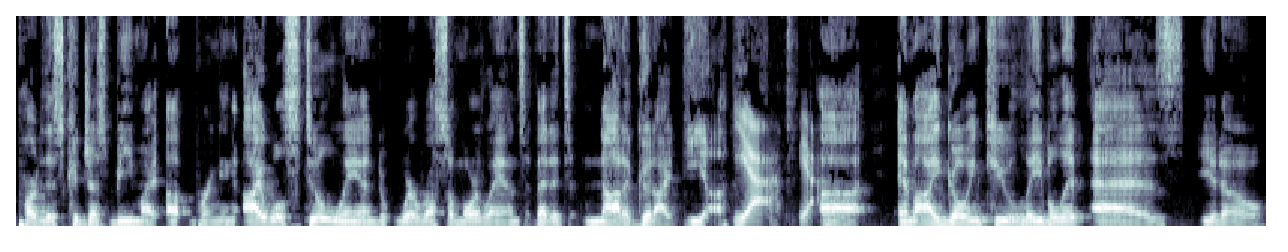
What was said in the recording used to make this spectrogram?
part of this could just be my upbringing. I will still land where Russell Moore lands, that it's not a good idea. Yeah. Yeah. Uh, am I going to label it as, you know,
